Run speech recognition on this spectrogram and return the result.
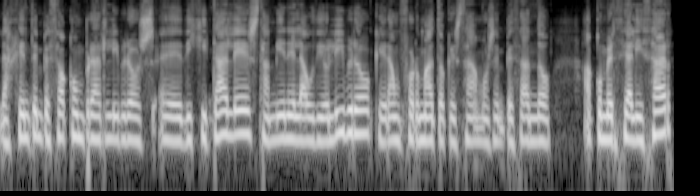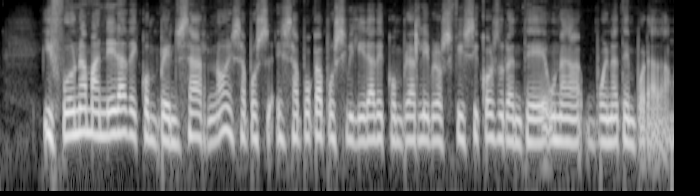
la gente empezó a comprar libros eh, digitales, también el audiolibro, que era un formato que estábamos empezando a comercializar, y fue una manera de compensar ¿no? esa, esa poca posibilidad de comprar libros físicos durante una buena temporada.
